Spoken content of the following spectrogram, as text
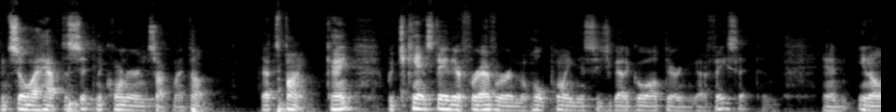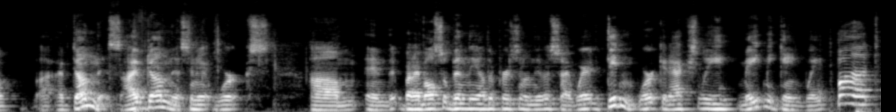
and so I have to sit in the corner and suck my thumb. That's fine. Okay. But you can't stay there forever. And the whole point is, is you got to go out there and you got to face it. And, and, you know, I've done this. I've done this and it works. Um, and, but I've also been the other person on the other side where it didn't work. It actually made me gain weight. But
